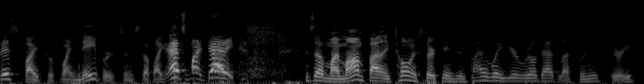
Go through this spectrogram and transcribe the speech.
fistfights with my neighbors and stuff like, "That's my daddy." And so my mom finally told me, "Was 13." Says, "By the way, your real dad left when he was three,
